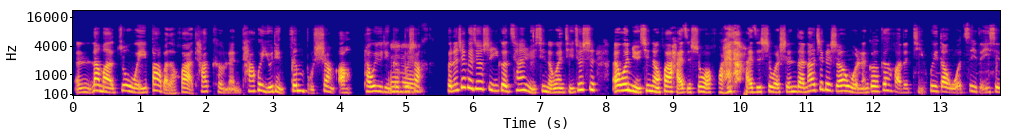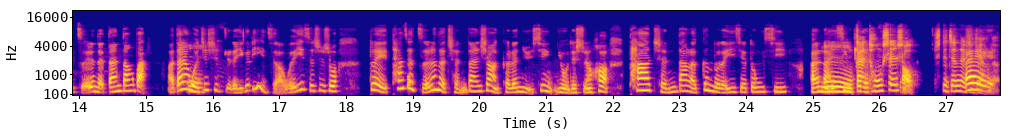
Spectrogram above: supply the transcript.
嗯，那么作为爸爸的话，他可能他会有点跟不上啊，他会有点跟不上，可能这个就是一个参与性的问题。就是，哎，我女性的话，孩子是我怀的，孩子是我生的，那这个时候我能够更好的体会到我自己的一些责任的担当吧。啊，当然我这是举的一个例子啊，我的意思是说，对他在责任的承担上，可能女性有的时候她承担了更多的一些东西，而男性感同身受，是真的是这样的。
